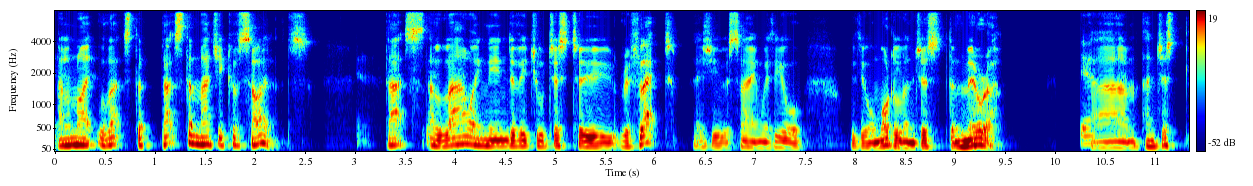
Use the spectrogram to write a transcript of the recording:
and i'm like well that's the that's the magic of silence that's allowing the individual just to reflect, as you were saying with your with your model, and just the mirror, yeah. um, and just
